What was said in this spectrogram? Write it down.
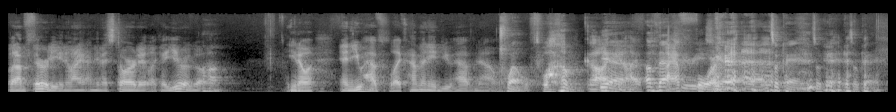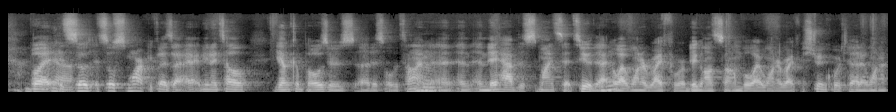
But I'm 30. You know, I, I mean, I started like a year ago. Uh-huh. You know, and you have like how many do you have now? 12. Twelve. God, yeah, know, I, of that I have series. four. Yeah, yeah, it's okay. It's okay. It's okay. but Yeah. it's so it's so smart because I, I mean I tell young composers uh, this all the time Mm-hmm. and, and, and they have this mindset too that oh I want to write for a big ensemble I want to write for string quartet I want to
